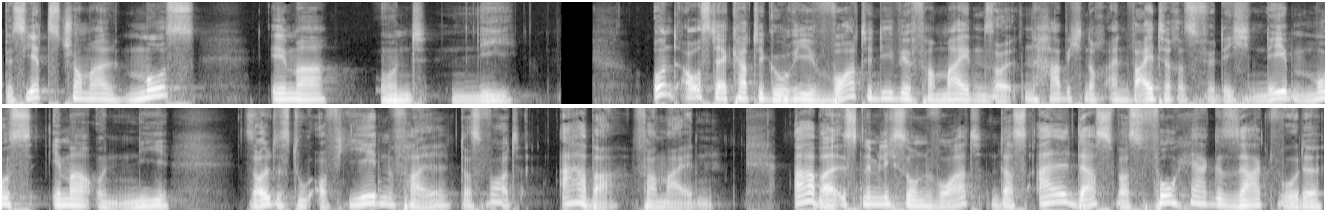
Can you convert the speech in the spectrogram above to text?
bis jetzt schon mal muss, immer und nie. Und aus der Kategorie Worte, die wir vermeiden sollten, habe ich noch ein weiteres für dich. Neben muss, immer und nie solltest du auf jeden Fall das Wort aber vermeiden. Aber ist nämlich so ein Wort, das all das, was vorher gesagt wurde,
